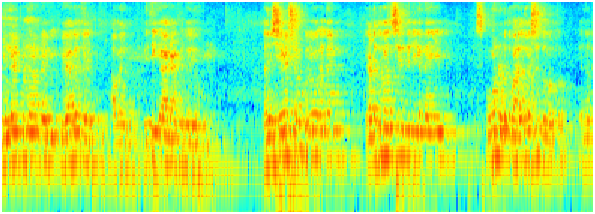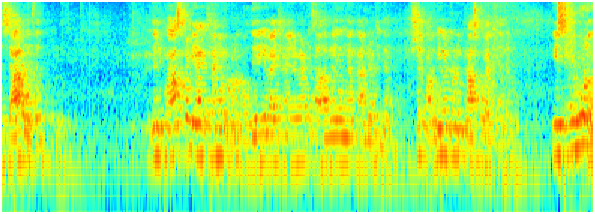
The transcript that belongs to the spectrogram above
മിന്നൽ പിണറിന്റെ വേഗത്തിൽ അവൻ വിധിക്കാനായിട്ട് വരും. അതിനുശേഷം പുരോഹിതൻ ഇടതുവശത്തിരിക്കുന്ന ഈ സ്പൂൺ എടുത്ത് വലതുവശത്ത് വെക്കും. എന്നിട്ട് സ്റ്റാർ എടുത്ത് ഇടും. ഇതൊരു പാസ്റ്റർ വ്യാഖ്യാനമാണ്. ഔദ്യോഗിക വ്യാഖ്യാനമായിട്ട് സാധാരണ ഞാൻ കണ്ടിട്ടില്ല. പക്ഷെ പറഞ്ഞു കേട്ടൊരു ഒരു പാസ്റ്റർ വ്യാഖ്യാനം. ഈ സ്പൂണ്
